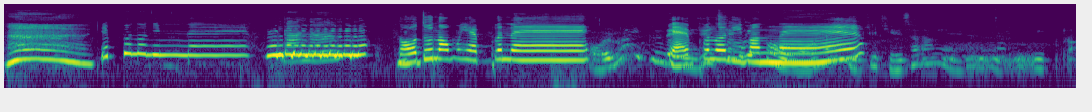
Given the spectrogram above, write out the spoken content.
예쁜 옷 입네. 너도 너무 예쁘네. 얼마나 이쁜데. 예쁜 옷 입었네. 이제 제일 사랑해. 이쁘라.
